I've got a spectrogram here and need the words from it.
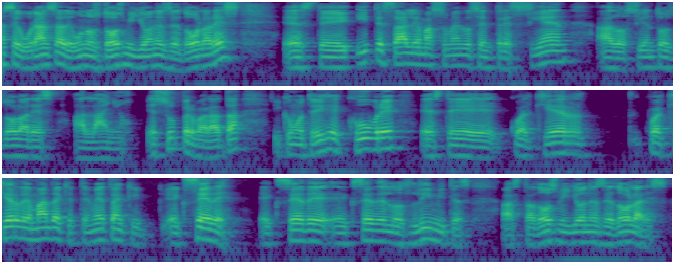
aseguranza de unos 2 millones de dólares. Este, y te sale más o menos entre 100 a 200 dólares al año. Es súper barata y como te dije, cubre este, cualquier, cualquier demanda que te metan que excede, excede, excede los límites hasta 2 millones de dólares.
